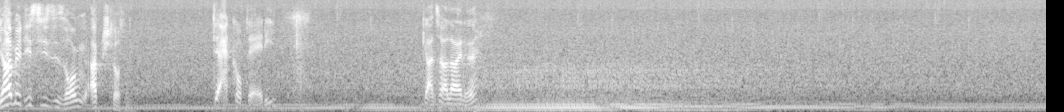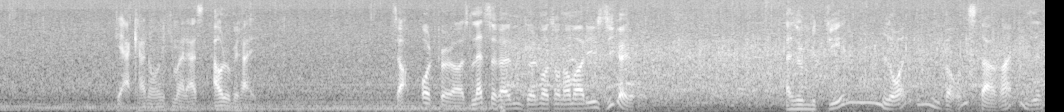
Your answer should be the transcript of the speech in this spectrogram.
damit ist die Saison abgeschlossen. Da kommt der Eddie. Ganz alleine. Der kann auch nicht mal das Auto mithalten. So, und für das letzte Rennen gönnen wir uns auch nochmal die Sieger. Also mit den Leuten, die bei uns da rein sind,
